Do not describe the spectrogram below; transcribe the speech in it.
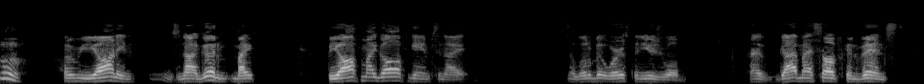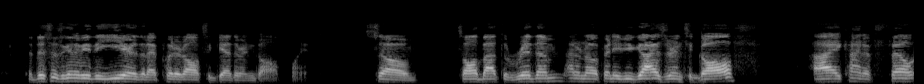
I'm yawning. It's not good. Might be off my golf game tonight. A little bit worse than usual. I've got myself convinced that this is going to be the year that I put it all together in golf land. So it's all about the rhythm. I don't know if any of you guys are into golf. I kind of fell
